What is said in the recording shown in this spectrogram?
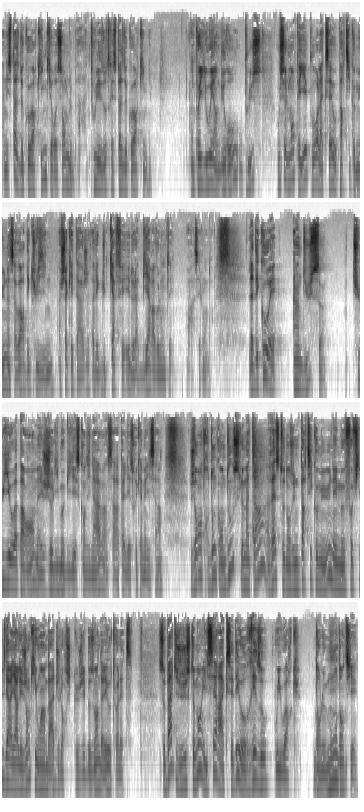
un espace de coworking qui ressemble bah, à tous les autres espaces de coworking. On peut y louer un bureau ou plus, ou seulement payer pour l'accès aux parties communes, à savoir des cuisines, à chaque étage, avec du café et de la bière à volonté. Voilà, c'est Londres. La déco est indus, tuyau apparent, mais joli mobilier scandinave, ça rappelle des trucs à Mélissa. Je rentre donc en douce le matin, reste dans une partie commune et me faufile derrière les gens qui ont un badge lorsque j'ai besoin d'aller aux toilettes. Ce badge, justement, il sert à accéder au réseau WeWork, dans le monde entier.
